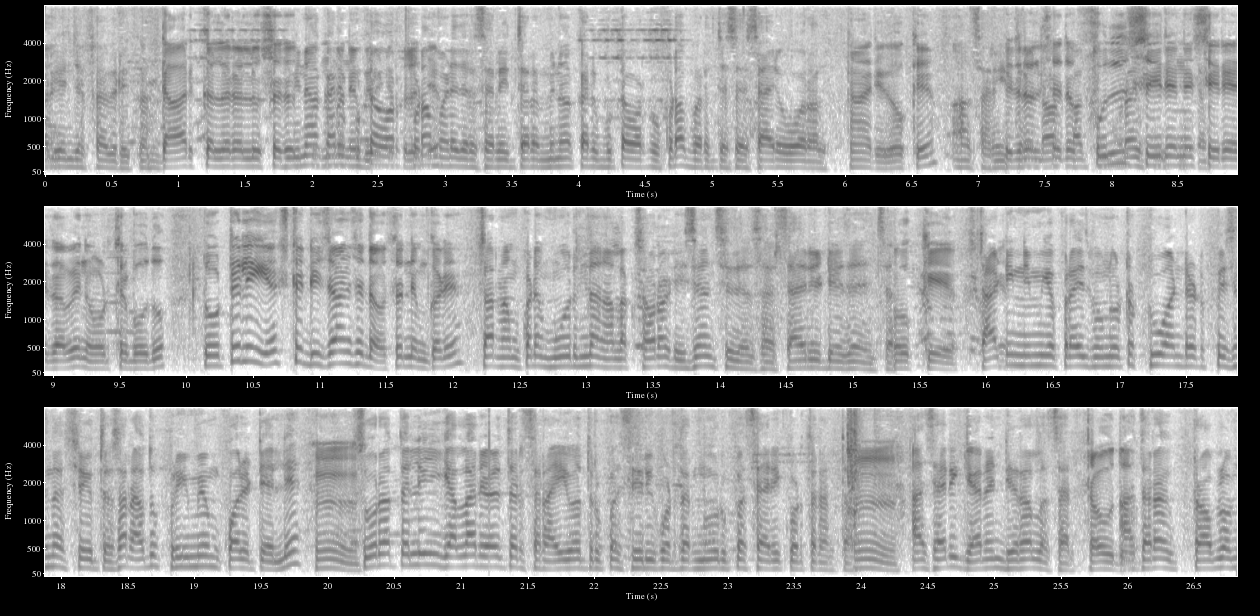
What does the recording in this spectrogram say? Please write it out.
organza fabric dark colour ಅಲ್ಲೂ ಸಹ ಮಿನಾಕಾರಿ ಬುಟ್ಟ ವರ್ಕ್ ಕೂಡ ಮಾಡಿದ್ರೆ ಮಾಡಿದ್ದಾರೆ ಸರ್ ಈ ತರ ಮಿನಾಕಾರಿ ಬುಟ್ಟ ವರ್ಕ್ ಕೂಡ ಬರುತ್ತೆ ಸರ್ ಸ್ಯಾರಿ ಓವರ್ ಆಲ್ ಹಾ ರೀ ಓಕೆ ಹಾ ಸರ್ ಇದ್ರಲ್ಲಿ ಫುಲ್ ಸೀರೆನೆ ಸೀರೆ. ಇದಾವೆ ನೋಡ್ತಿರ್ಬೋದು. ಟೋಟಲಿ ಎಷ್ಟು ಡಿಸೈನ್ಸ್ ಇದಾವೆ ಸರ್ ನಿಮ್ ಕಡೆ? ಸರ್ ನಮ್ಮ ಕಡೆ ಮೂರಿಂದ ನಾಲ್ಕು ಸಾವಿರ ಡಿಸೈನ್ಸ್ ಇದೆ sir saree designs okay starting ನಿಮಗೆ ಪ್ರೈಸ್ ಬಂದ್ಬಿಟ್ಟು ಟೂ ಹಂಡ್ರೆಡ್ ರುಪೀಸ್ ಇಂದ ಸಿಗುತ್ತೆ ಸರ್ ಅದು ಪ್ರೀಮಿಯಂ ಕ್ವಾಲಿಟಿಯಲ್ಲಿ. ಸೂರತ್ ಅಲ್ಲಿ ಈಗ ಎಲ್ಲರೂ ಹೇಳ್ತಾರೆ ಸರ್ ಐವತ್ತು ರೂಪಾಯಿ ಸೀರೆ ಕೊಡ್ತಾರೆ ನೂರು ರೂಪಾಯಿ ಸ್ಯಾರಿ ಕೊಡ್ತಾರೆ ಅಂತ. ಆ ಸ್ಯಾರಿ ಗ್ಯಾರಂಟಿ ಇರಲ್ಲ ಸರ್. ಆ ತರ ಪ್ರಾಬ್ಲಮ್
